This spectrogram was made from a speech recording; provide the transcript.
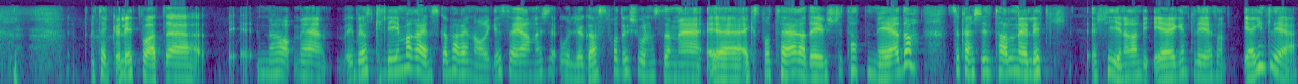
Vi tenker litt på at uh, har et klimaregnskap her i Norge, så er gjerne ikke olje- og gassproduksjonen som vi uh, eksporterer, det er jo ikke tatt med. da. Så kanskje tallene er litt finere enn de egentlig, sånn, egentlig er.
